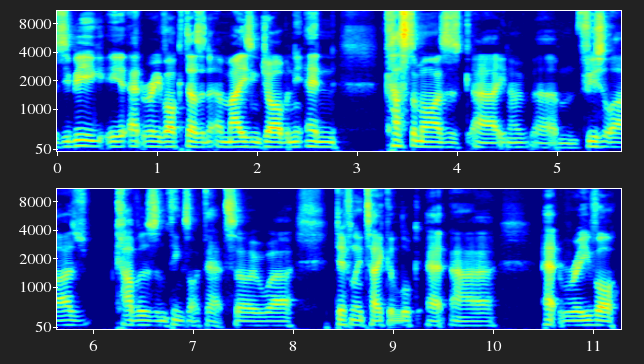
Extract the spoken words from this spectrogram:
Zibig at Reebok does an amazing job and and customizes, uh, you know, um, fuselage covers and things like that. So uh, definitely take a look at uh, at Reebok.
